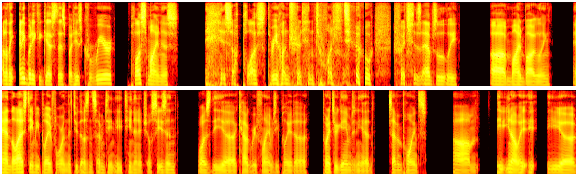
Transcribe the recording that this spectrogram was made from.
I don't think anybody could guess this, but his career plus minus is a plus 322, which is absolutely uh, mind boggling. And the last team he played for in the 2017 18 NHL season was the uh, Calgary Flames. He played uh, 22 games and he had seven points. Um, he, you know, he, he, uh,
